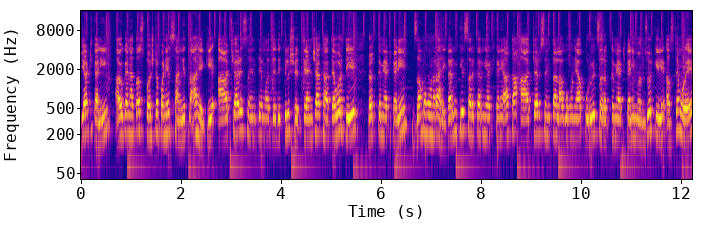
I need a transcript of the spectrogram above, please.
या ठिकाणी आयोगाने आता स्पष्टपणे सांगितलं आहे की आचारसंहितेमध्ये देखील शेतकऱ्यांच्या खात्यावरती रक्कम या ठिकाणी जमा होणार आहे कारण की सरकारने या ठिकाणी आता आचारसंहिता लागू होण्यापूर्वीच रक्कम या ठिकाणी मंजूर केली असल्यामुळे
